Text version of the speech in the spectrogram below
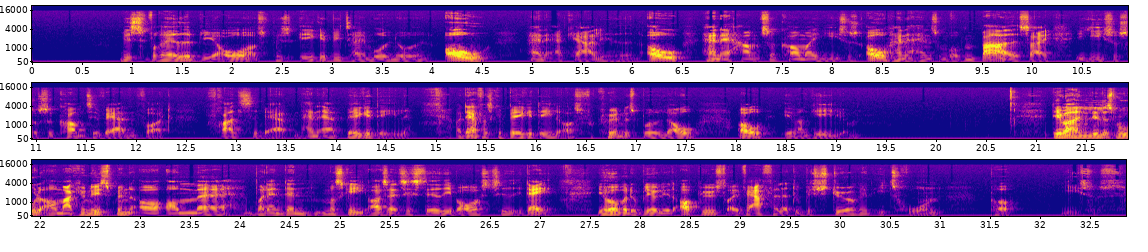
hvis vrede bliver over os, hvis ikke vi tager imod noget. Og han er kærligheden, og han er ham, som kommer i Jesus, og han er han, som åbenbarede sig i Jesus, og så kom til verden for at frelse verden. Han er begge dele, og derfor skal begge dele også forkyndes, både lov og evangelium. Det var en lille smule om markionismen og om, øh, hvordan den måske også er til stede i vores tid i dag. Jeg håber, du blev lidt oplyst, og i hvert fald, at du blev styrket i troen på Jesus.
